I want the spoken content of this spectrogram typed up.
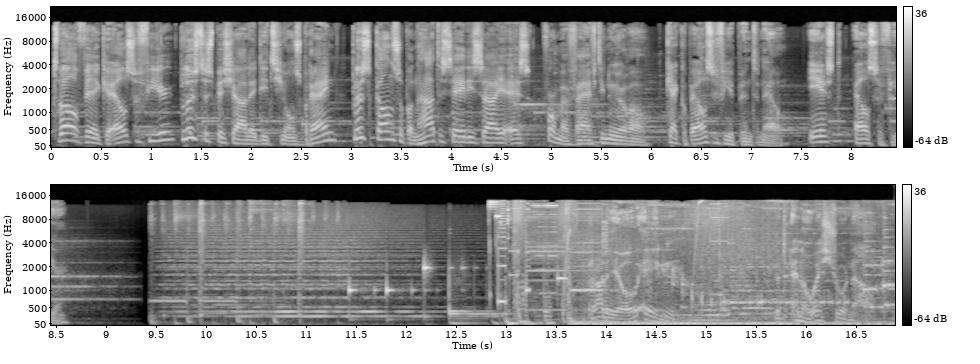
12 weken Elsevier, plus de speciale editie Ons Brein... plus kans op een HTC Desire S voor maar 15 euro. Kijk op elsevier.nl. Eerst Elsevier. Radio 1, het NOS-journaal.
